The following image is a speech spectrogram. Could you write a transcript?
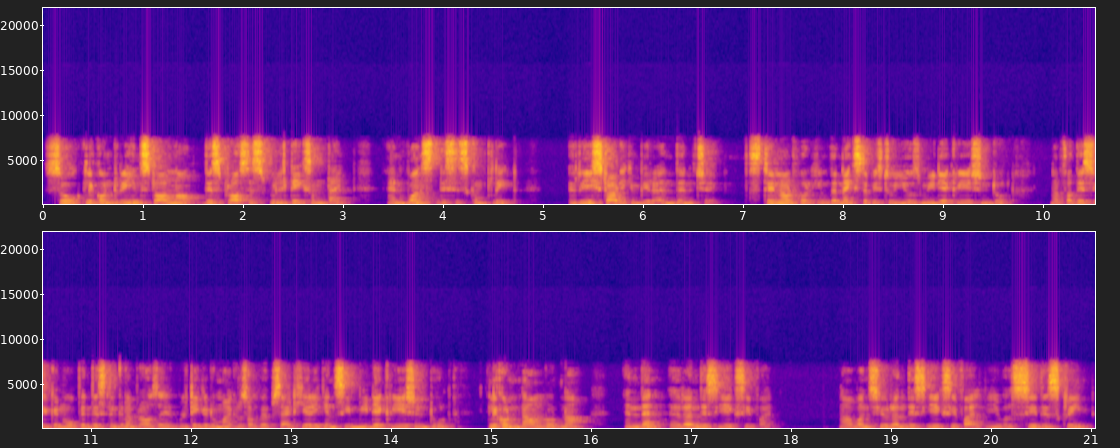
So click on reinstall now. This process will take some time and once this is complete restart your computer and then check. Still not working. The next step is to use media creation tool. Now for this you can open this link in a browser. It will take you to microsoft website. Here you can see media creation tool. Click on download now and then run this exe file. Now once you run this exe file you will see this screen.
